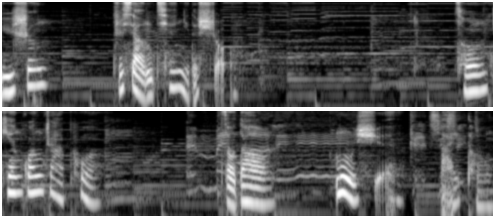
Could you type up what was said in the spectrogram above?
余生只想牵你的手。从天光乍破走到暮雪白头。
